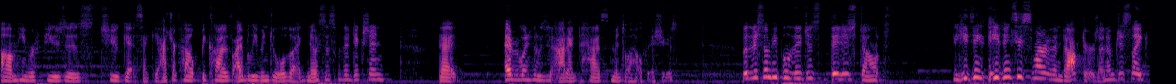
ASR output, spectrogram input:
Um, he refuses to get psychiatric help because I believe in dual diagnosis with addiction, that everyone who's an addict has mental health issues. But there's some people they just they just don't. He thinks he thinks he's smarter than doctors, and I'm just like,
